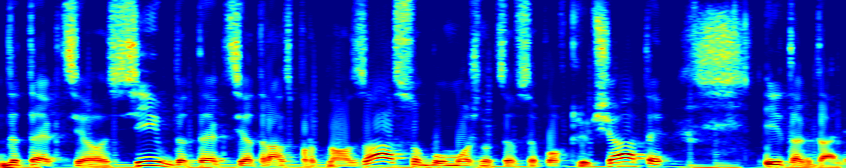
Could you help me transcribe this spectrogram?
детекція осіб, детекція транспортного засобу, можна це все повключати і так далі.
